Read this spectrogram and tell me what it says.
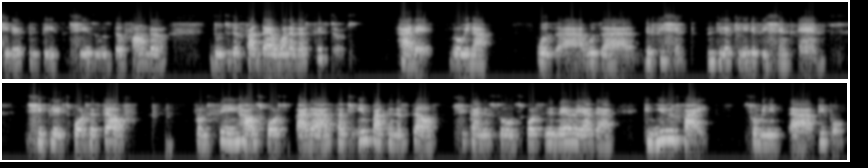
she rest in peace. She was the founder due to the fact that one of her sisters had it growing up, was uh, was uh, deficient, intellectually deficient, and she played sports herself. From seeing how sports had uh, such impact on herself, she kind of saw sports as an area that can unify so many uh, people.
